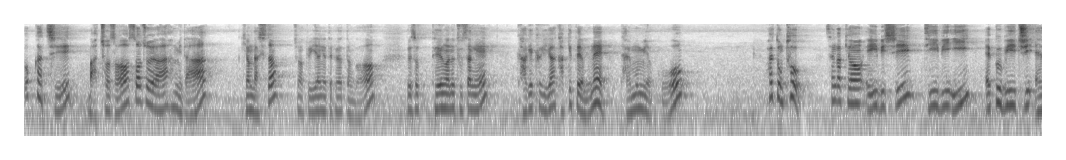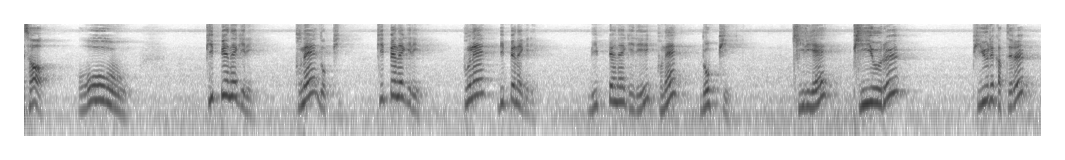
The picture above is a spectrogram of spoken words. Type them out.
똑같이 맞춰서 써줘야 합니다. 기억나시죠? 중학교 2학년 때 배웠던 거. 그래서 대응하는 두 쌍의 각의 크기가 같기 때문에 닮음이었고 활동 2 삼각형 ABC, DBE, FBG에서 오 빗변의 길이 분의 높이 빗변의 길이 분의 밑변의 길이 밑변의 길이 분의 높이 길이의 비율을 비율의 값들을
